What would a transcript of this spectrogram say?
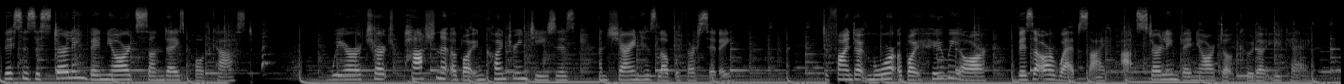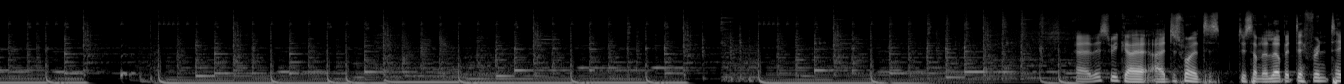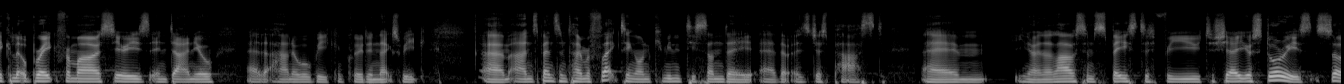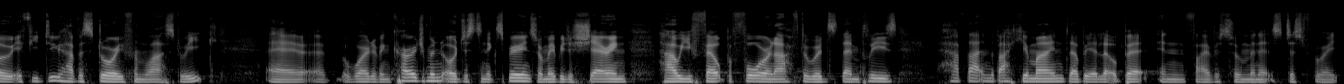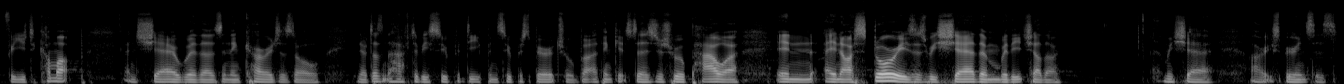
This is a Stirling Vineyard Sundays podcast. We are a church passionate about encountering Jesus and sharing his love with our city. To find out more about who we are, visit our website at stirlingvineyard.co.uk. Uh, this week, I, I, just wanted to do something a little bit different, take a little break from our series in Daniel uh, that Hannah will be concluding next week, um, and spend some time reflecting on Community Sunday uh, that has just passed. Um, you know, and allow some space to, for you to share your stories. So, if you do have a story from last week, uh, a, a, word of encouragement, or just an experience, or maybe just sharing how you felt before and afterwards, then please have that in the back of your mind. There'll be a little bit in five or so minutes just for for you to come up and share with us and encourage us all. You know, it doesn't have to be super deep and super spiritual, but I think it's there's just real power in in our stories as we share them with each other and we share our experiences.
